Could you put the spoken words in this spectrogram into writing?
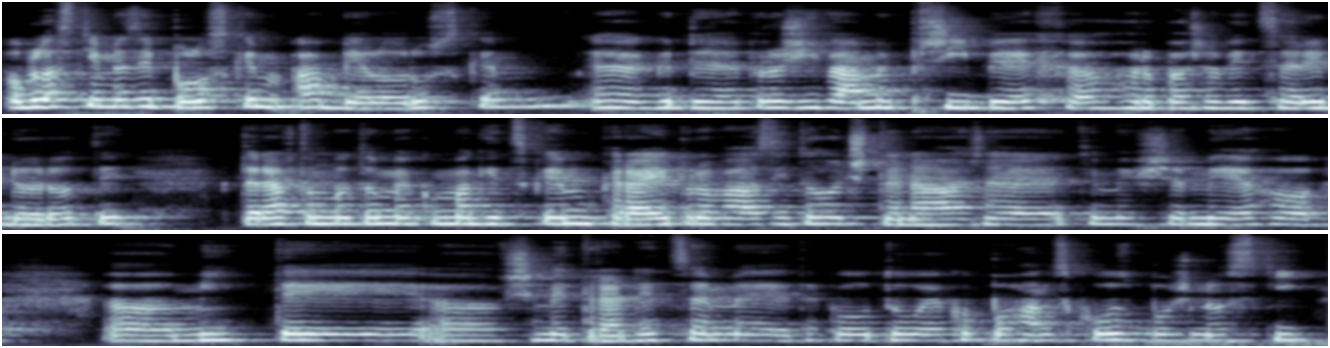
oblasti mezi Polskem a Běloruskem, eh, kde prožíváme příběh Hrbařovy dcery Doroty, která v tomhle jako magickém kraji provází toho čtenáře těmi všemi jeho uh, mýty, uh, všemi tradicemi, takovou tou jako pohanskou zbožností,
